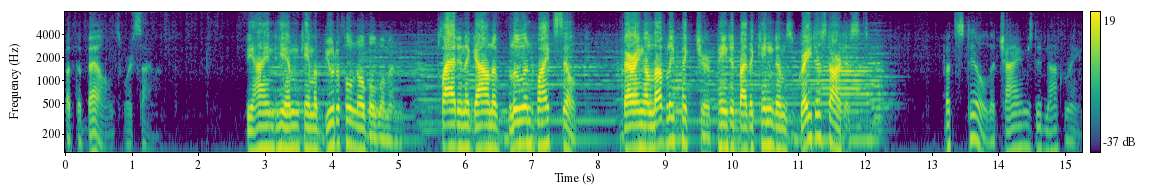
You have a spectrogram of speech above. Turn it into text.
But the bells were silent. Behind him came a beautiful noblewoman, clad in a gown of blue and white silk, bearing a lovely picture painted by the kingdom's greatest artist. But still the chimes did not ring.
